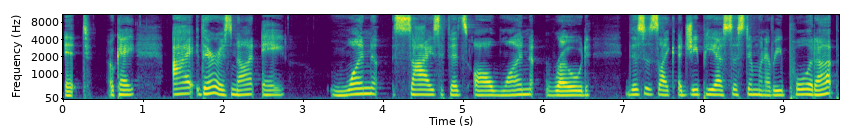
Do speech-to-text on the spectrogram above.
it. Okay. I, there is not a one size fits all, one road this is like a GPS system whenever you pull it up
